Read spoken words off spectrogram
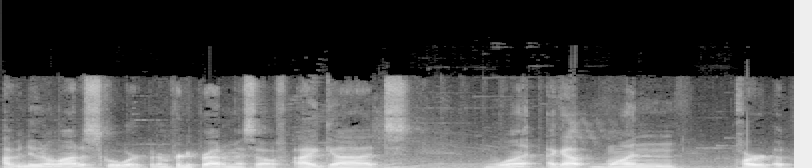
I've been doing a lot of schoolwork, but I'm pretty proud of myself. I got one. I got one part of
